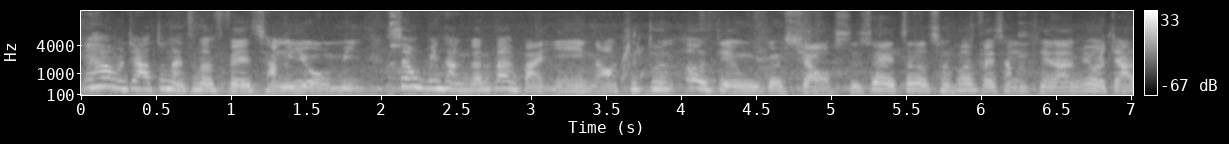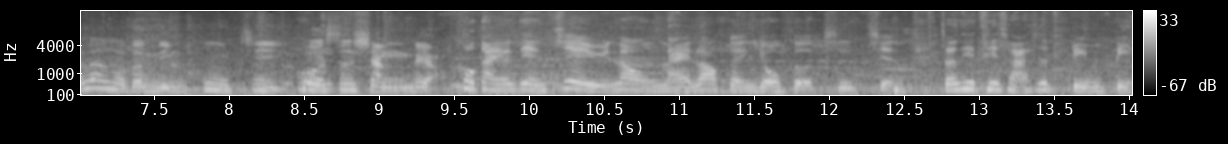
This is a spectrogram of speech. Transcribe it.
因为他们家的炖奶真的非常有名，是用冰糖跟蛋白一饮，然后去炖二点五个小时，所以真的。成分非常天然，没有加任何的凝固剂或者是香料，口感有点介于那种奶酪跟优格之间，整体吃起来是冰冰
